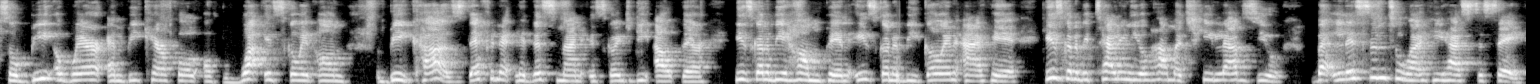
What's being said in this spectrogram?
So be aware and be careful of what is going on because definitely this man is going to be out there. He's going to be humping. He's going to be going out here. He's going to be telling you how much he loves you. But listen to what he has to say.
